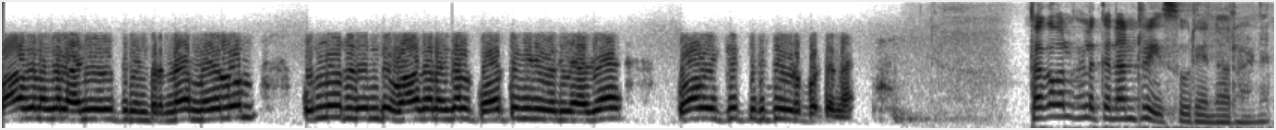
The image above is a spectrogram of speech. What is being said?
வாகனங்கள் அணிவகுத்து நின்றன. மேலும் குன்னூரிலிருந்து வாகனங்கள் கோத்தகிரி வழியாக கோவைக்கு திருப்பி விடப்பட்டன. தகவல்களுக்கு நன்றி சூரியநாராயணன்.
